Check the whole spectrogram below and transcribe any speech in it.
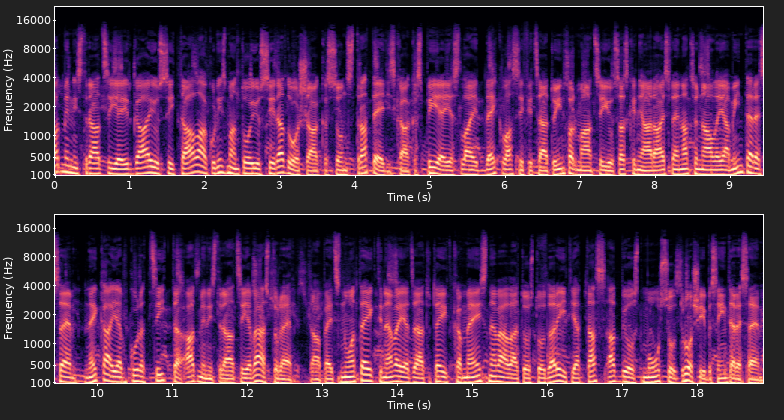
administrācija ir gājusi tālāk un izmantojusi radošākas un strateģiskākas pieejas, lai deklasificētu informāciju saskaņā ar ASV nacionālajām interesēm, nekā jebkura cita administrācija vēsturē. Tāpēc noteikti nevajadzētu teikt, ka mēs nevēlētos to darīt, ja tas atbilst mūsu drošības interesēm.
